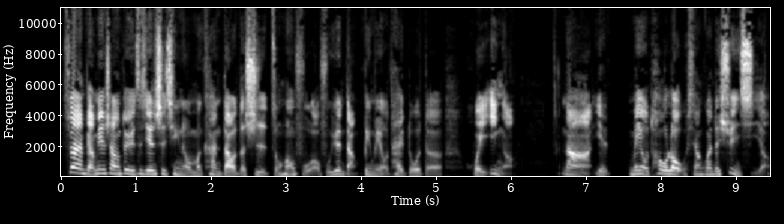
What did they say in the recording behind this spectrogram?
虽然表面上对于这件事情呢，我们看到的是总统府哦，府院党并没有太多的回应哦，那也没有透露相关的讯息哦，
